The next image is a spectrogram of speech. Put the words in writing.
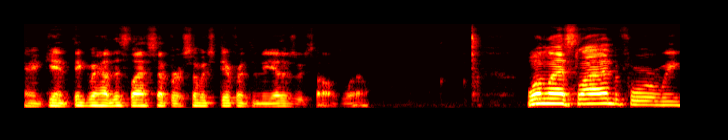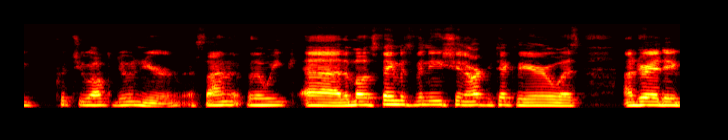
and again, think about how this Last Supper is so much different than the others we saw as well. One last slide before we put you off to doing your assignment for the week. Uh, the most famous Venetian architect of the era was Andrea di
